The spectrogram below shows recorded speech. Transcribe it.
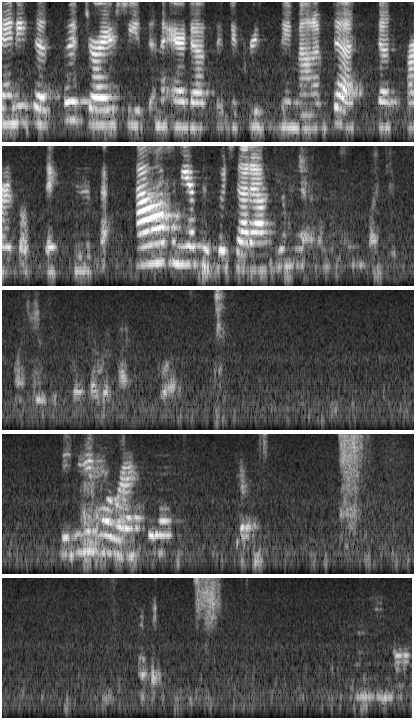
Sandy says, put dryer sheets in the air ducts. It decreases the amount of dust. Dust particles stick to the. Fa- How often do you have to switch that out? Do you want me to? like it's my hands are quick. I rip my gloves. Did you get more racks today? Yep. Perfect. I need all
